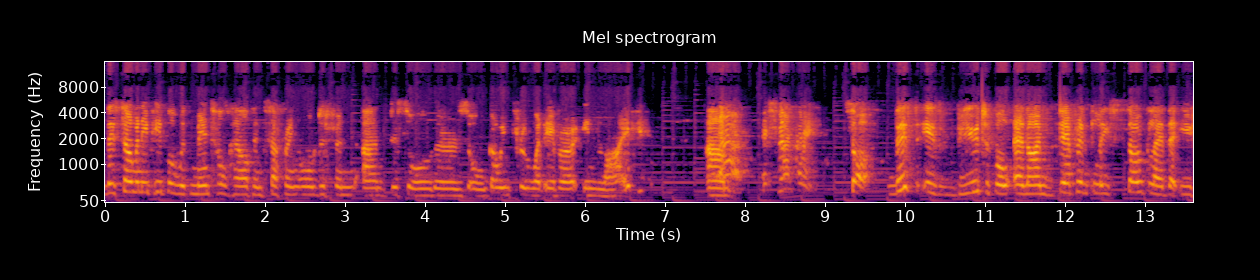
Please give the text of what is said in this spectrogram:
there's so many people with mental health and suffering all different um, disorders or going through whatever in life. Um, yeah, exactly. So this is beautiful, and I'm definitely so glad that you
